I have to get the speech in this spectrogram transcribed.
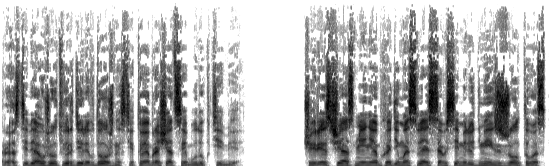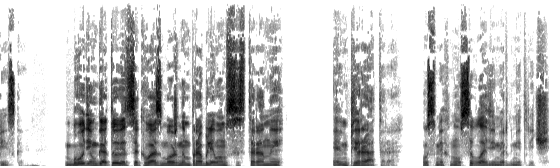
раз тебя уже утвердили в должности, то и обращаться я буду к тебе. Через час мне необходима связь со всеми людьми из желтого списка. Будем готовиться к возможным проблемам со стороны императора, усмехнулся Владимир Дмитриевич.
